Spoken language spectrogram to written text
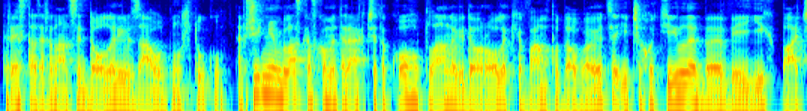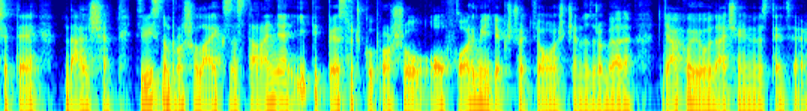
313 доларів за одну штуку. Напишіть мені, будь ласка, в коментарях, чи такого плану відеоролики вам подобаються і чи хотіли би ви їх бачити далі. Звісно, прошу лайк за старання і підписочку прошу оформіть, якщо цього ще не зробили. Дякую, удачі в інвестиціях.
